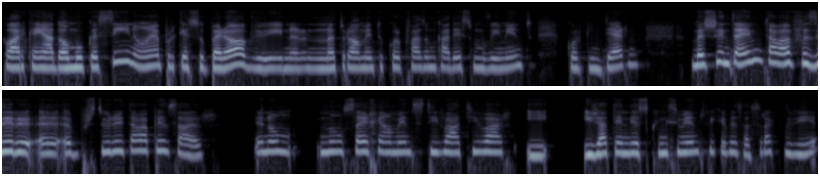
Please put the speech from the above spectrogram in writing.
Claro que em Adomuca sim, não é? Porque é super óbvio e na- naturalmente o corpo faz um bocado esse movimento, corpo interno, mas sentei-me, estava a fazer a, a postura e estava a pensar, eu não, não sei realmente se estive a ativar e, e já tendo esse conhecimento fico a pensar, será que devia?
